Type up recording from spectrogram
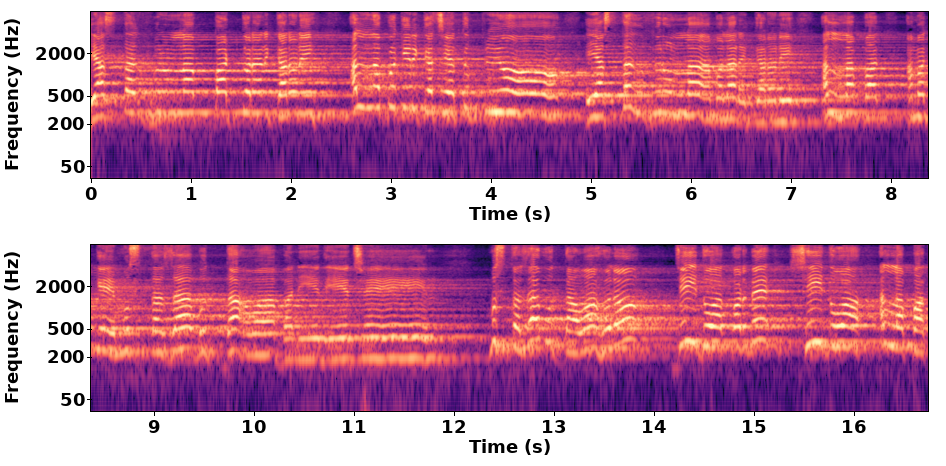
এই আস্তাগফিরুল্লাহ পাঠ করার কারণে আল্লাহ পাকের কাছে এত প্রিয়। এই আস্তাগফিরুল্লাহ বলার কারণে আল্লাহ পাক আমাকে মুস্তাজাবুদ বানিয়ে দিয়েছেন। মুস্তাজাবুদ দাওয়া হলো যেই দোয়া করবে, সেই দোয়া আল্লাহ পাক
